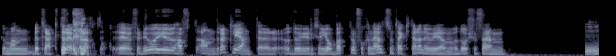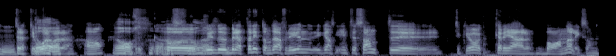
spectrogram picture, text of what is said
hur man betraktar det, för att, eh, för du har ju haft andra klienter och du har ju liksom jobbat professionellt som tecknare nu i, vadå, 25, Mhm. 30 Ja, år ja. var det? Ja. Ja, ja, Och vill du berätta lite om det? här? För det är ju en ganska intressant, eh, tycker jag, karriärbana liksom.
